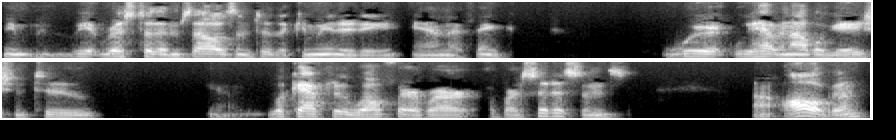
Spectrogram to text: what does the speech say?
be at risk to themselves and to the community. And I think we're, we have an obligation to you know, look after the welfare of our of our citizens, uh, all of them,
